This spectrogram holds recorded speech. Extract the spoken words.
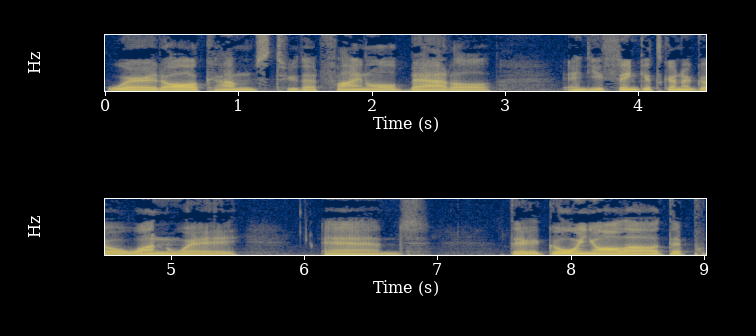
where it all comes to that final battle and you think it's going to go one way and they're going all out. They're pu-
